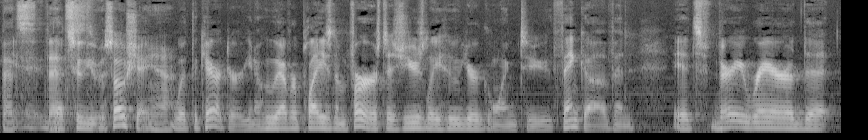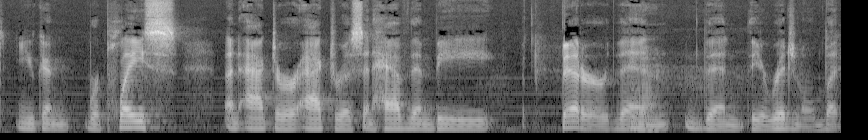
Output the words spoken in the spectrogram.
That's that's, that's, who you associate yeah. with the character. You know, whoever plays them first is usually who you're going to think of, and it's very rare that you can replace an actor or actress and have them be better than than the original. But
